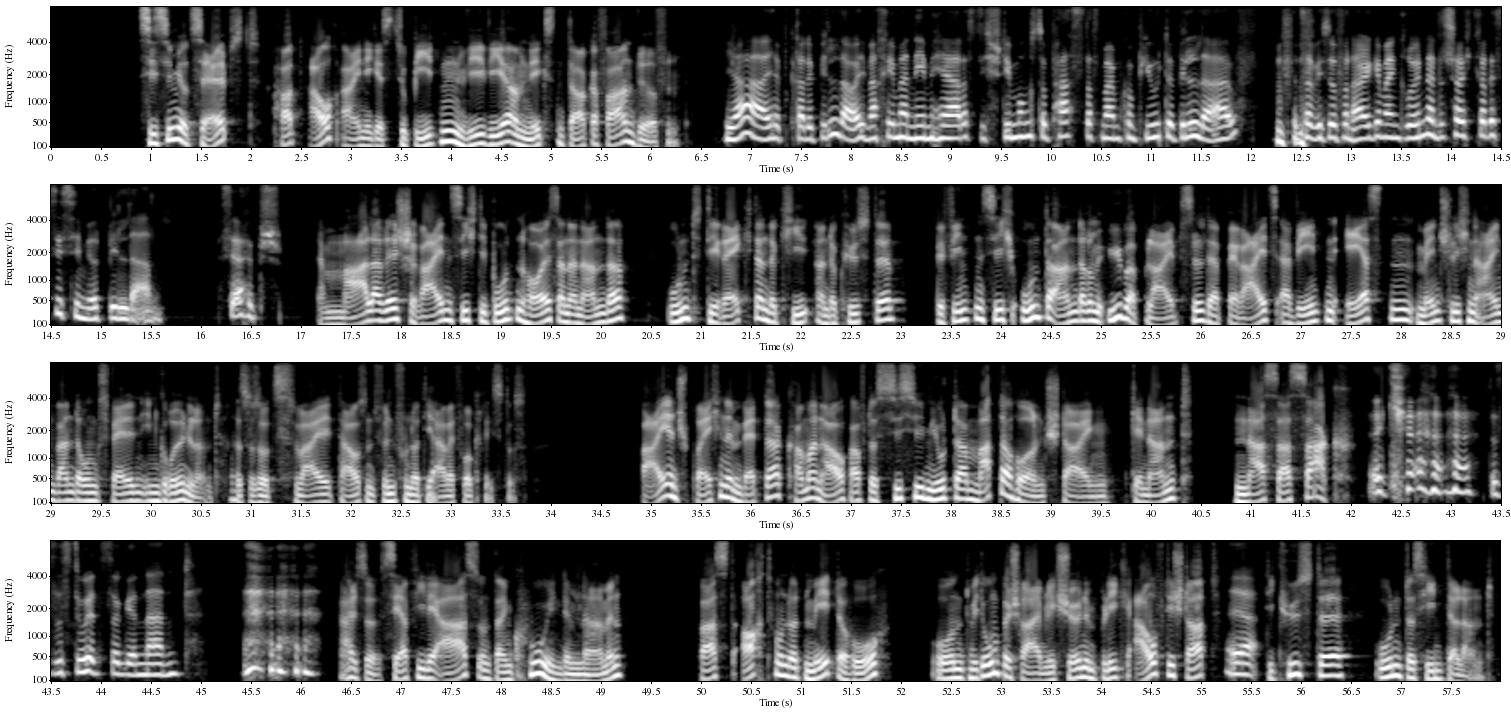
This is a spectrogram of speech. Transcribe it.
Sisimiut selbst hat auch einiges zu bieten, wie wir am nächsten Tag erfahren dürfen. Ja, ich habe gerade Bilder. Ich mache immer nebenher, dass die Stimmung so passt, auf meinem Computer Bilder auf. Jetzt habe ich so von Allgemein Grönland, jetzt schaue ich gerade Sisimiut-Bilder an. Sehr hübsch. Ja, malerisch reihen sich die bunten Häuser aneinander und direkt an der, Ki an der Küste befinden sich unter anderem Überbleibsel der bereits erwähnten ersten menschlichen Einwanderungswellen in Grönland, also so 2500 Jahre vor Christus. Bei entsprechendem Wetter kann man auch auf das Sisimuta Matterhorn steigen, genannt Nassasak. Das hast du jetzt so genannt. Also sehr viele A's und ein Q in dem Namen. Fast 800 Meter hoch und mit unbeschreiblich schönem Blick auf die Stadt, ja. die Küste und das Hinterland.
